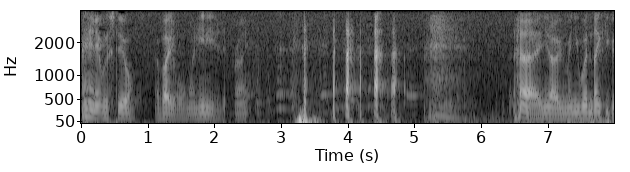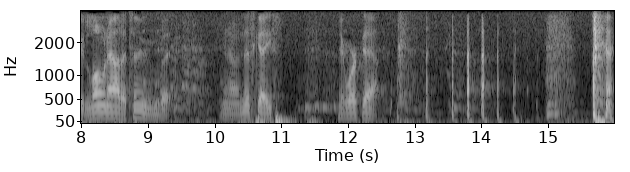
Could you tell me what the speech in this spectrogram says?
And it was still available when he needed it, right? uh, you know, I mean, you wouldn't think you could loan out a tomb, but you know, in this case, it worked out.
